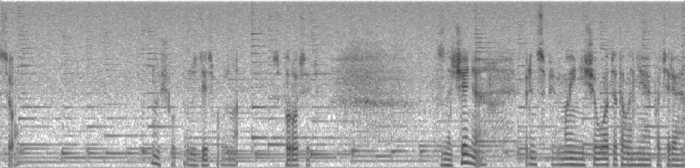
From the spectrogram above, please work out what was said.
все. Ну, еще вот здесь можно сбросить значение. В принципе, мы ничего от этого не потеряем.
